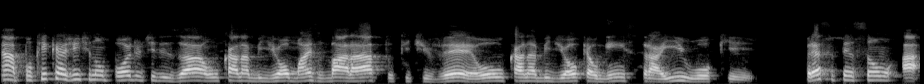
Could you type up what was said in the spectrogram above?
ah, por que, que a gente não pode utilizar um canabidiol mais barato que tiver, ou o canabidiol que alguém extraiu, ou que. Presta atenção a,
